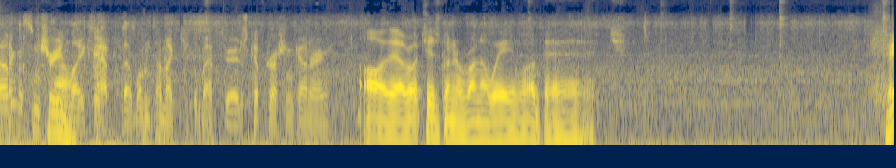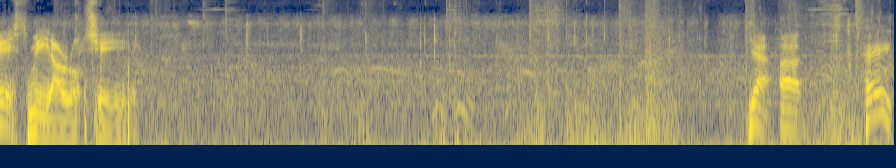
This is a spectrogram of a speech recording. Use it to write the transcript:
don't think that's some trade No. like after that one time I killed him after I just kept crushing countering. Oh, the Orochi's gonna run away. What a bitch. Face me, Orochi. Yeah, uh hey,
